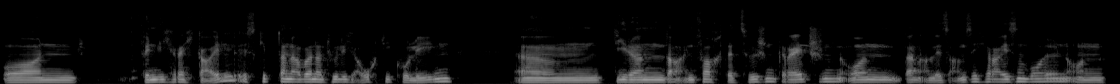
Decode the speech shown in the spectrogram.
Und finde ich recht geil. Es gibt dann aber natürlich auch die Kollegen, ähm, die dann da einfach dazwischen grätschen und dann alles an sich reißen wollen und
